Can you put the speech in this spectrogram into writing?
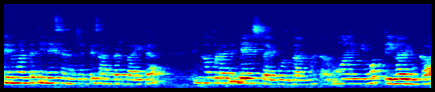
తినమంటే తినేసాను అని చెప్పేసి అంటారు బయట. ఇంకా అప్పుడు అది వేస్ట్ అయిపోద్ది అనమాట మార్నింగ్ ఏమో తినరు ఇంకా.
